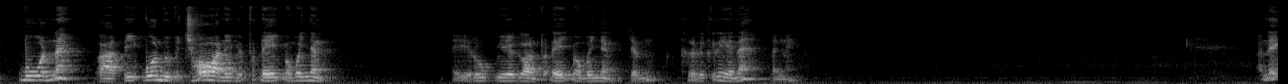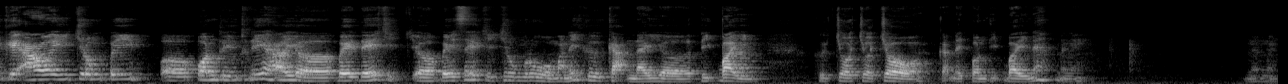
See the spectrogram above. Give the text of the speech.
4ណាបាទទី4វាប្រឈរនេះវាផ្ដេកមកវិញហ្នឹង ហើយរូបវាក៏ផ្ដេកមកវិញហ្នឹងអញ្ចឹងធ្វើដូចគ្នាណាហ្នឹងហើយអានេះគេឲ្យជ្រុងពីរប៉ុនរៀងគ្នាហើយ BD ជា BC ជាជ្រុងរួមអានេះគឺករណីទី3គឺចចចករណីប៉ុនទី3ណាហ្នឹងហើយហ្នឹងហើយ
